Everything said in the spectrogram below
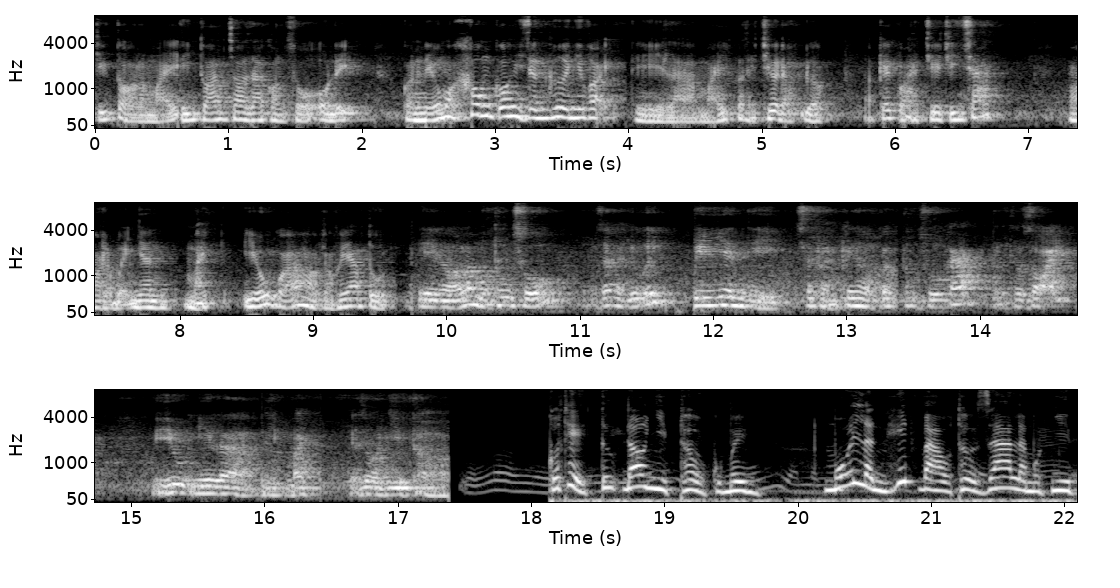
chứng tỏ là máy tính toán cho ra con số ổn định. Còn nếu mà không có hình dân cư như vậy thì là máy có thể chưa đọc được kết quả chưa chính xác hoặc là bệnh nhân mạch yếu quá hoặc là huyết áp tụt. Thì đó là một thông số rất là hữu ích. Tuy nhiên thì sẽ phải kết hợp các thông số khác để theo dõi. Ví dụ như là nhịp mạch rồi nhịp thở. Có thể tự đo nhịp thở của mình. Mỗi lần hít vào thở ra là một nhịp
